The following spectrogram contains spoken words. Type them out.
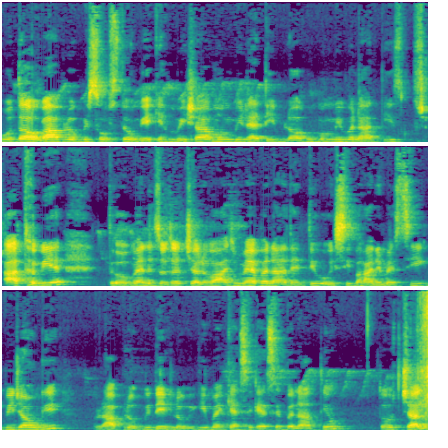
होता होगा, आप लोग भी सोचते होंगे कि हमेशा मम्मी रहती है, ब्लॉग मम्मी बनाती है, कुछ आता भी है। तो मैंने सोचा, चलो आज मैं बना देती हूँ, इसी बहाने मैं सीख भी जाऊँगी और आप लोग भी देख लोगे कि मैं कैसे कैसे बनाती हूँ। तो चलो,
